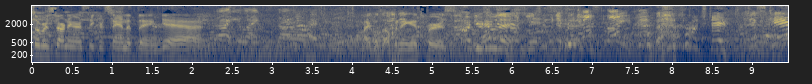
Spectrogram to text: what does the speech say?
So we're starting our Secret Santa thing. Yeah. Thought you liked stuff. Michael's opening his first. How do you do this? Just like Too much tape. Just tear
